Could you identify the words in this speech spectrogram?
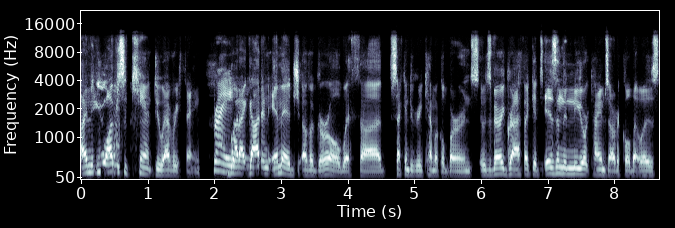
I mean, you obviously can't do everything. Right. But I got an image of a girl with uh, second degree chemical burns. It was very graphic. It is in the New York Times article that was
